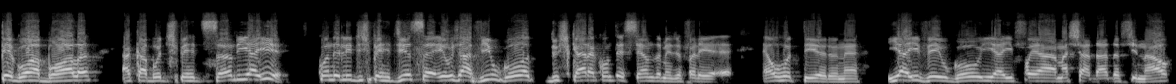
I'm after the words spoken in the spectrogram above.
Pegou a bola, acabou desperdiçando e aí quando ele desperdiça, eu já vi o gol dos caras acontecendo também. Já falei, é, o roteiro, né? E aí veio o gol e aí foi a machadada final.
